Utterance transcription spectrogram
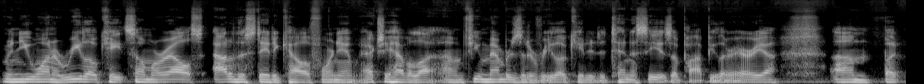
when you want to relocate somewhere else out of the state of California. We actually have a lot, um, few members that have relocated to Tennessee as a popular area, um, but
